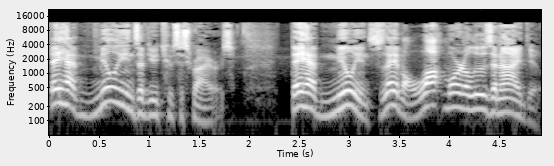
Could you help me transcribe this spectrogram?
They have millions of YouTube subscribers. They have millions, so they have a lot more to lose than I do.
